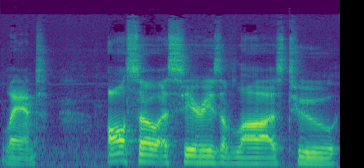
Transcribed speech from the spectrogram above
land. Also a series of laws to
